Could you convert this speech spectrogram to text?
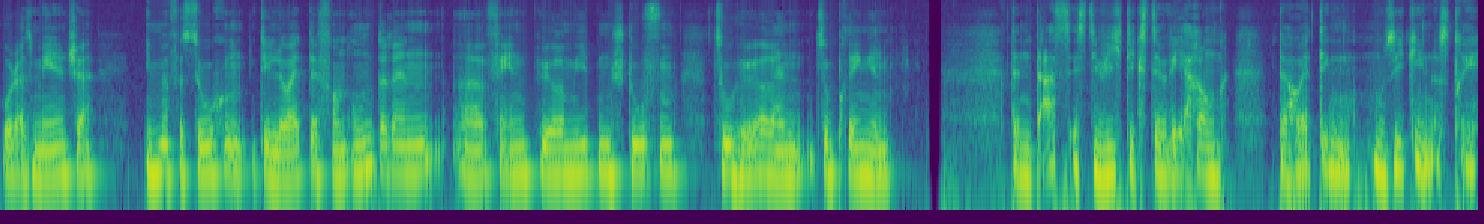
oder als Manager immer versuchen, die Leute von unteren äh, Fanpyramidenstufen zu höheren zu bringen. Denn das ist die wichtigste Währung der heutigen Musikindustrie,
